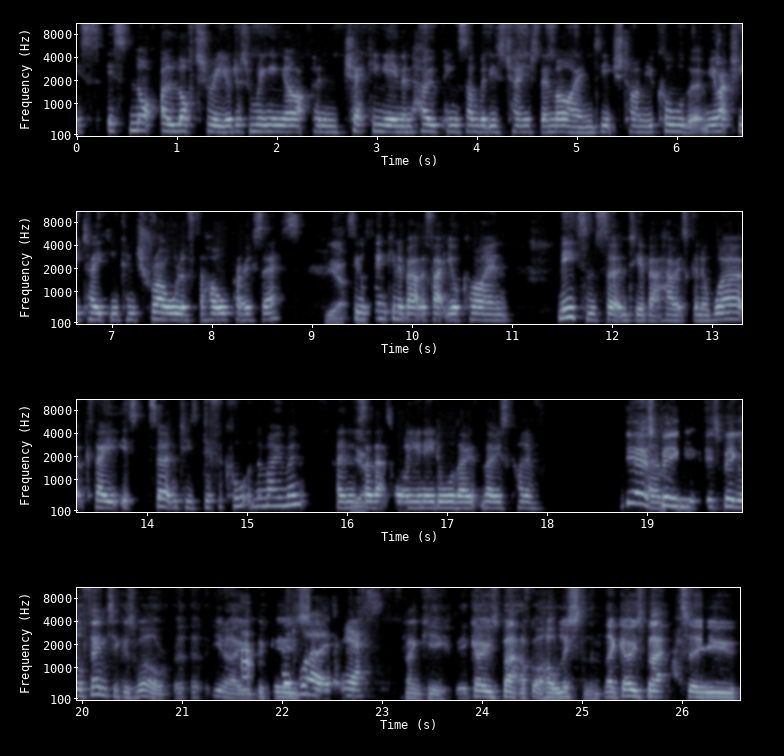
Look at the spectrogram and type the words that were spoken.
it's it's not a lottery. You're just ringing up and checking in and hoping somebody's changed their mind each time you call them. You're actually taking control of the whole process. Yeah. So you're thinking about the fact your client needs some certainty about how it's going to work. They it's certainty is difficult at the moment, and so that's why you need all those, those kind of Yeah, it's Um, being it's being authentic as well. uh, uh, you know, Ah, good word. Yes. thank you. It goes back. I've got a whole list of them. That goes back to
